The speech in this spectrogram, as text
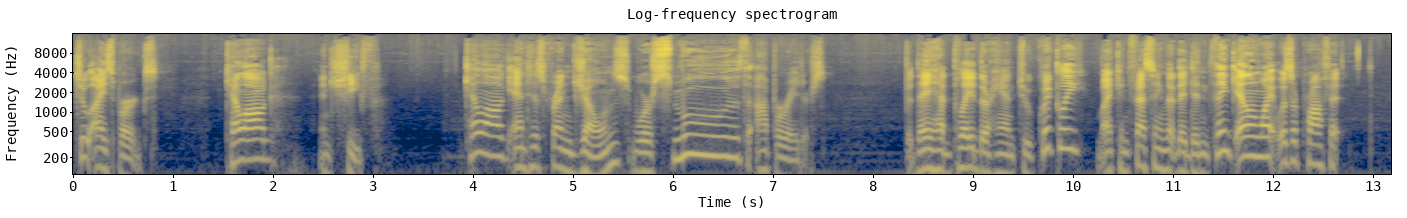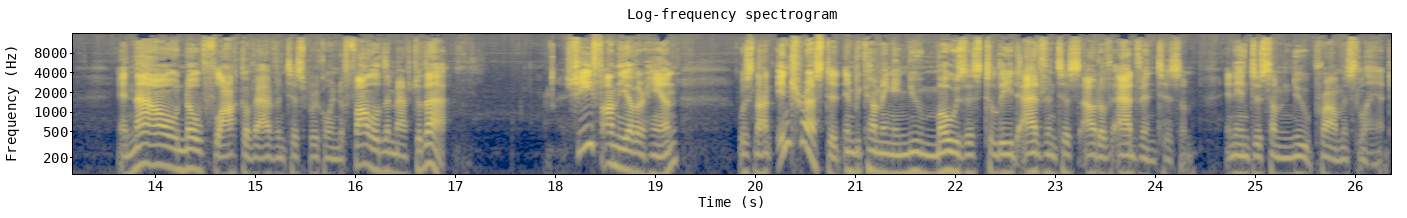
two icebergs Kellogg and Sheafe. Kellogg and his friend Jones were smooth operators. But they had played their hand too quickly by confessing that they didn't think Ellen White was a prophet, And now no flock of Adventists were going to follow them after that. Sheafe, on the other hand, was not interested in becoming a new Moses to lead Adventists out of Adventism and into some new promised land.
